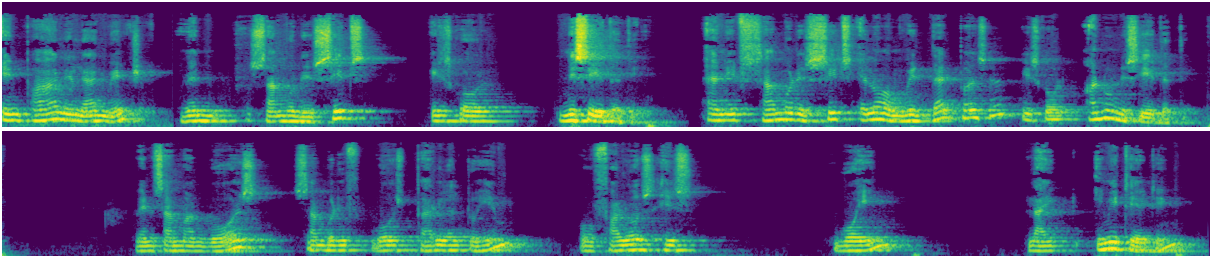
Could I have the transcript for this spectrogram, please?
In Pali language, when somebody sits, it is called nisidati. And if somebody sits along with that person, it is called anunisidati. When someone goes, somebody goes parallel to him or follows his going, like imitating,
